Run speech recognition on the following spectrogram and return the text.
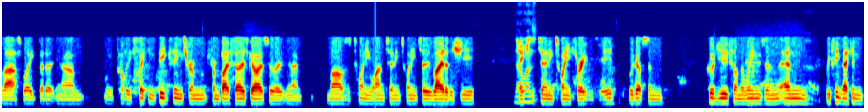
last week, but uh, you know um, we're probably expecting big things from from both those guys who are you know Miles is 21, turning 22 later this year. No one's turning 23 this year. We've got some good youth on the wings, and and we think they can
